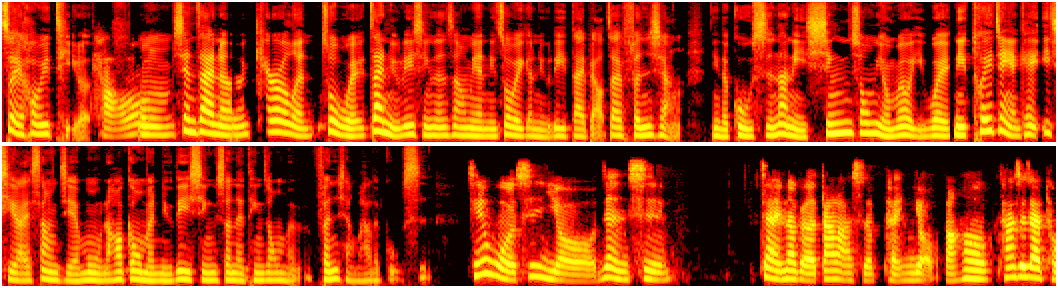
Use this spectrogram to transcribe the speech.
最后一题了。好，嗯，现在呢，Carolyn 作为在女力新生上面，你作为一个女力代表，在分享你的故事，那你心中有没有一位你推荐也可以一起来上节目，然后跟我们女力新生的听众们分享她的故事？其实我是有认识在那个 Dallas 的朋友，然后他是在台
